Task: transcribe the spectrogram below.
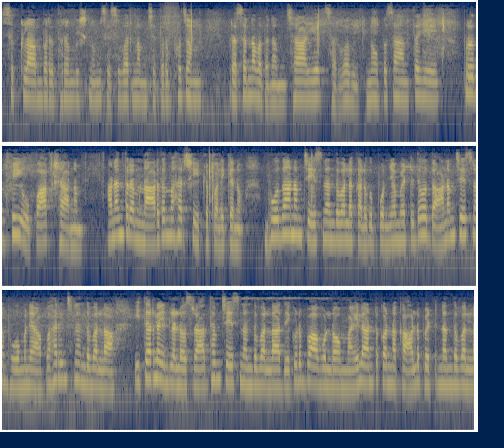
శుక్లాంబరధరం విష్ణుం శశివర్ణం చతుర్భుజం ప్రసన్నవదనం ఛాయేత్ సర్వవిఘ్నోపశాంతయే పృథ్వీ ఉపాఖ్యానం. అనంతరం నారద మహర్షి ఇట్లు పలికెను. భూదానం చేసినందువల్ల కలుగు పుణ్యమెట్టిదో దానం చేసిన భూమిని అపహరించినందువల్ల ఇతరుల ఇండ్లలో శ్రాద్ధం చేసినందువల్ల దిగుడు బావుల్లో మైలు అంటుకున్న కాళ్ళు పెట్టినందువల్ల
